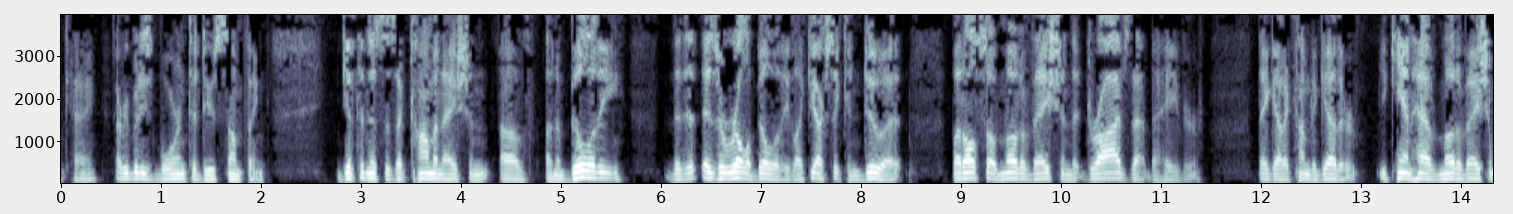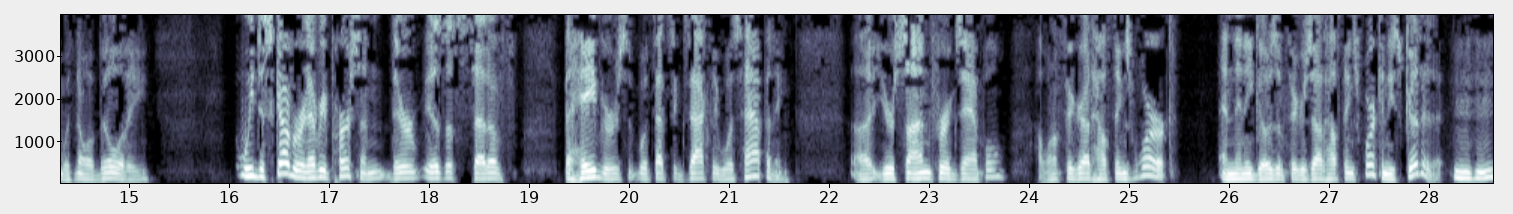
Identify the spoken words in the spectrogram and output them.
Okay. Everybody's born to do something. Giftedness is a combination of an ability that is a real ability, like you actually can do it, but also motivation that drives that behavior. They got to come together. You can't have motivation with no ability. We discover in every person there is a set of behaviors. What that's exactly what's happening. Uh, your son, for example, I want to figure out how things work, and then he goes and figures out how things work, and he's good at it. Mm-hmm.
